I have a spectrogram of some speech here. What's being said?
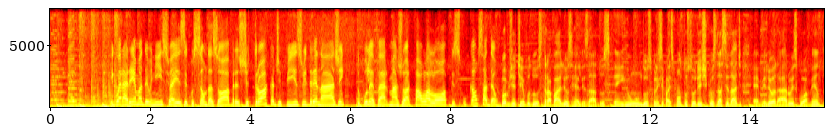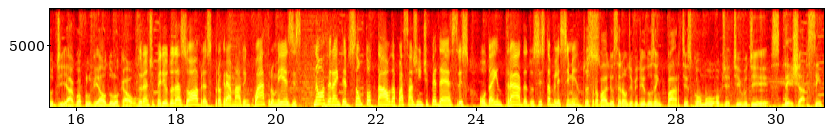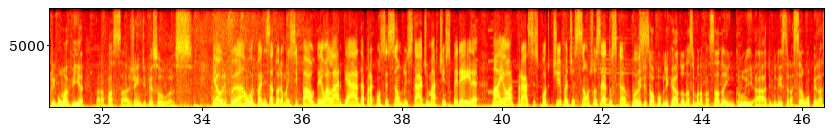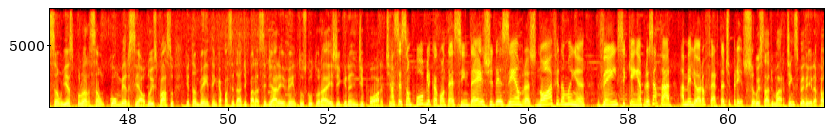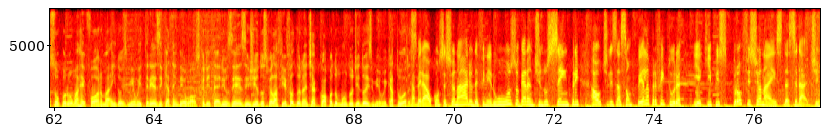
E Guararema deu início à execução das obras de troca de piso e drenagem do Boulevard Major Paula Lopes, o calçadão. O objetivo dos trabalhos realizados em um dos principais pontos turísticos da cidade é melhorar o escoamento de água pluvial do local. Durante o período das obras, programado em quatro meses, não haverá interdição total da passagem de pedestres ou da entrada dos estabelecimentos. Os trabalhos serão divididos em partes como objetivo de deixar sempre uma via para a passagem de pessoas. E a Urban, urbanizadora municipal, deu a largada para a concessão do estádio Martins Pereira maior praça esportiva de São José dos Campos. O edital publicado na semana passada inclui a administração, operação e exploração comercial do espaço, que também tem capacidade para sediar eventos culturais de grande porte. A sessão pública acontece em 10 de dezembro, às 9 da manhã. Vence quem apresentar a melhor oferta de preço. O estádio Martins Pereira passou por uma reforma em 2013 que atendeu aos critérios exigidos pela FIFA durante a Copa do Mundo de 2014. Caberá ao concessionário definir o uso, garantindo sempre a utilização pela prefeitura e equipes profissionais da cidade.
